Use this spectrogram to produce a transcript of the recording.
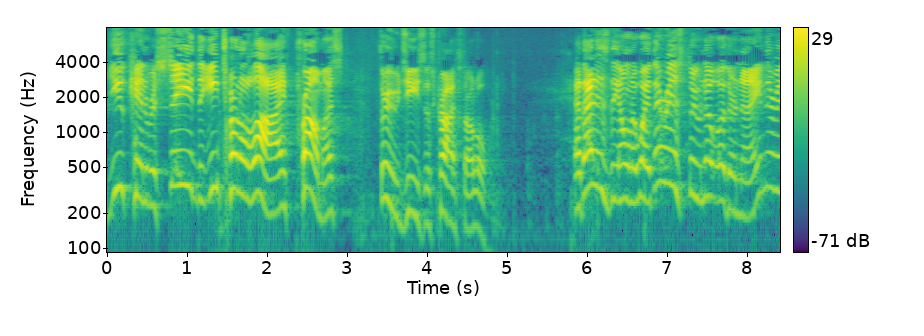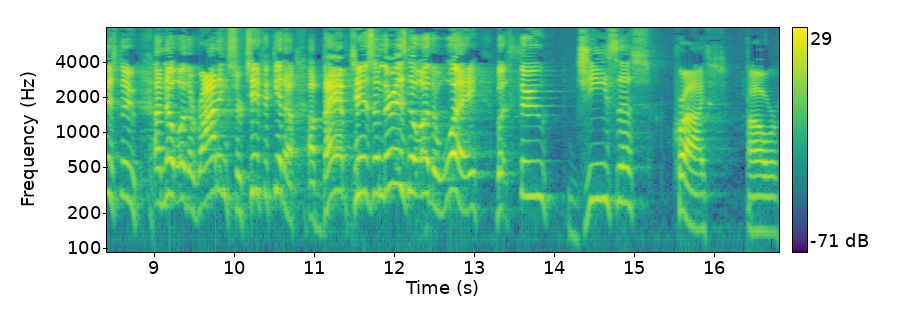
You can receive the eternal life promised through Jesus Christ our Lord. And that is the only way. There is through no other name. There is through uh, no other writing, certificate, a, a baptism. There is no other way but through Jesus Christ our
